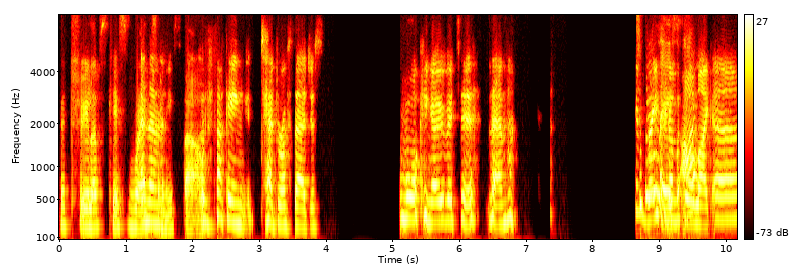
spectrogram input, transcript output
Good True Love's Kiss breaks And then- any spell. fucking Tedros there just walking over to them. To Racing on the floor I- like uh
